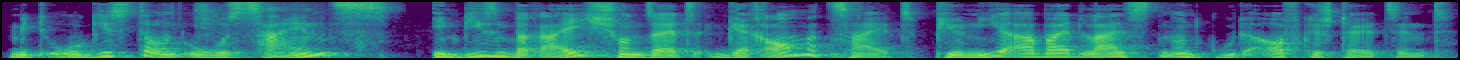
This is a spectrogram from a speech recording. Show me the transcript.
mit Urgister und Uroscience in diesem Bereich schon seit geraumer Zeit Pionierarbeit leisten und gut aufgestellt sind.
